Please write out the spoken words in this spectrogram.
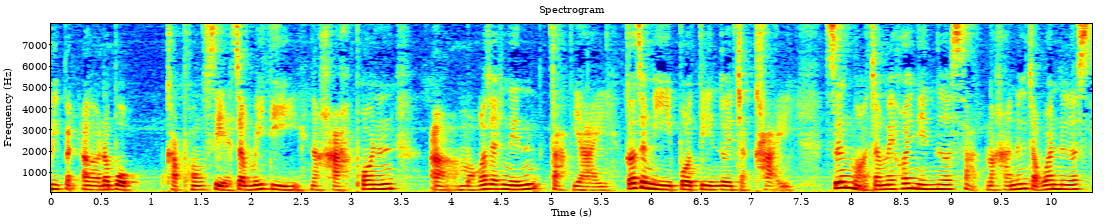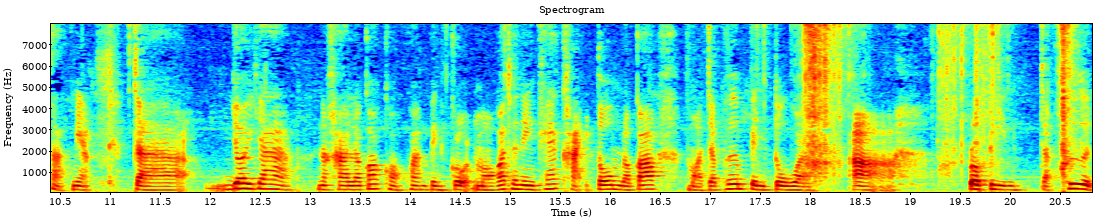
มีระบบขับของเสียจะไม่ดีนะคะ เพราะนั้นหมอก็จะเน้นกากใยก็จะมีโปรตีนโดยจากไข่ ซึ่งหมอจะไม่ค่อยเน้นเนื้อสัตว์นะคะ เนื่องจากว่าเนื้อสัตว์เนี่ยจะย่อยยาก นะคะ แล้วก็ขอความเป็นกรดหมอก็จะเน้นแค่ไข่ต้ม แล้วก็หมอจะเพิ่มเป็นตัวโปรตีนจากพืช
